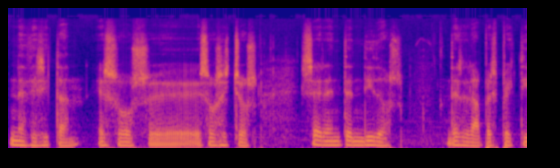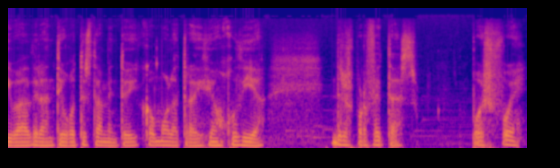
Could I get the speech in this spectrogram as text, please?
necesitan esos, esos hechos ser entendidos desde la perspectiva del Antiguo Testamento y cómo la tradición judía de los profetas pues fue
